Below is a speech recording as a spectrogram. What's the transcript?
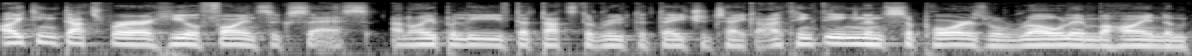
I think that's where he'll find success, and I believe that that's the route that they should take. And I think the England supporters will roll in behind him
